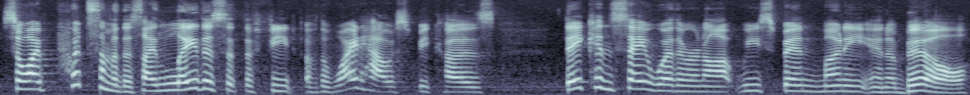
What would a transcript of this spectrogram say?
So, I put some of this, I lay this at the feet of the White House because they can say whether or not we spend money in a bill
